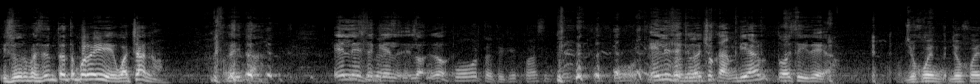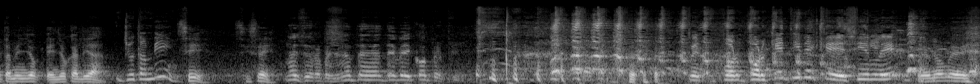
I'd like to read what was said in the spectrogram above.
Y su representante por ahí, Guachano. Por ahí está. Él es el que lo, lo- Compórtate, ¿qué pasa? Compórtate. él es el que lo ha hecho cambiar toda esa idea. Yo jugué, yo jugué también yo- en Yo Calidad. Yo también. Sí, sí sé. No, y su representante es David Copperfield. Pero, ¿por, por qué tienes que decirle? Pero no me dejas.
